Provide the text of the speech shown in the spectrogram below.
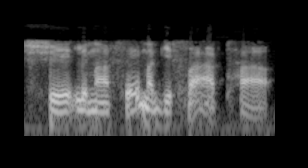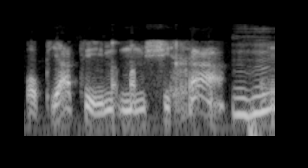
שלמעשה מגפת האופיאטים ממשיכה mm-hmm.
